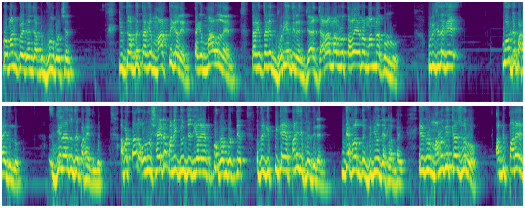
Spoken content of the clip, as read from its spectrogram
প্রমাণ করে দেন যে আপনি ভুল বলছেন। কিন্তু আপনি তাকে মারতে গেলেন, তাকে মারলেন, তাকে তাকে ধরিয়ে দিলেন যারা মারলো তারাই আবার মামলা করল। পুলিশে তাকে কোর্টে পাঠাই দিল, জেল হাজতে পাঠাই দিল। আবার তার অনুসারীরা মানিকগঞ্জে গেলেন একটা প্রোগ্রাম করতে তাদেরকে পিটাইয়ে পানিতে ফেলে দিলেন। দেখলাম তো ভিডিও দেখলাম ভাই। এটা কোনো মানবিক কাজ হলো? আপনি পারেন।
